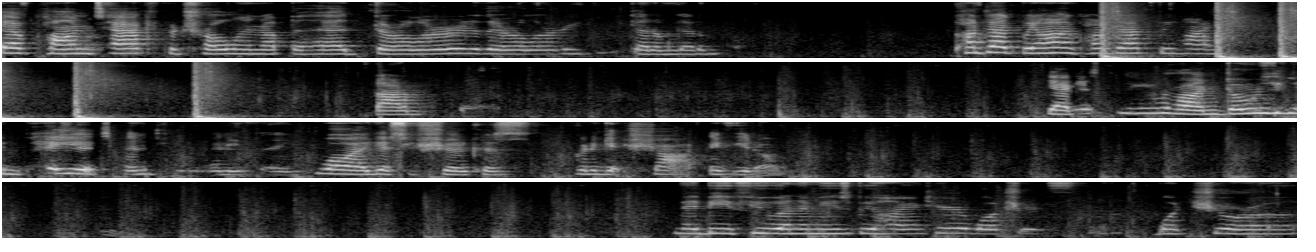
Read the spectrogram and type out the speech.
You have contact patrolling up ahead. They're alerted. They're alerted. Get him. Get him. Contact behind. Contact behind. Got him. Yeah, just run. Don't even pay attention to anything. Well, I guess you should, because you're gonna get shot if you don't. Maybe a few enemies behind here. Watch your, watch your uh,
